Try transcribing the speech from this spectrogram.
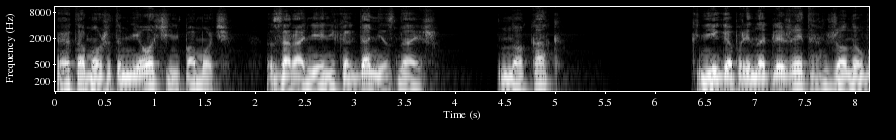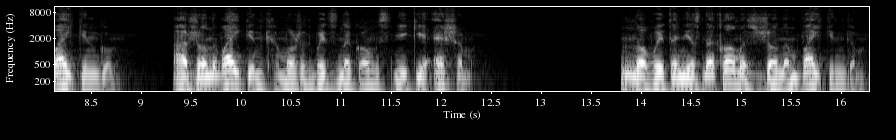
«Это может мне очень помочь. Заранее никогда не знаешь». «Но как?» «Книга принадлежит Джону Вайкингу, а Джон Вайкинг может быть знаком с Ники Эшем». «Но вы-то не знакомы с Джоном Вайкингом».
